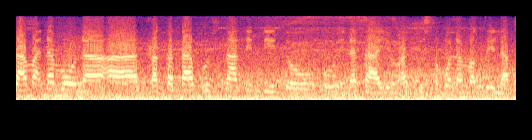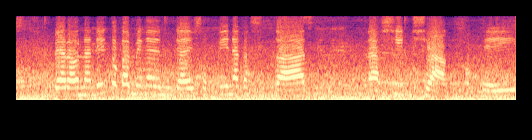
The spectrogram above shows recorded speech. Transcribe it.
Tama na muna at pagkatapos natin dito, uwi na tayo at gusto ko na mag-relax. Pero nandito kami ngayon guys sa pinakasikat na Chic Shack, okay?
